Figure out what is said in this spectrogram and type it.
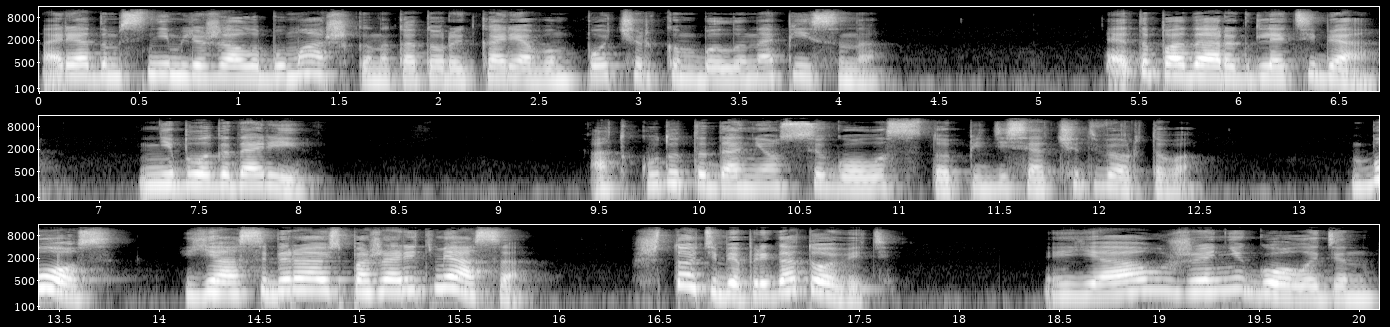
а рядом с ним лежала бумажка, на которой корявым почерком было написано: "Это подарок для тебя. Не благодари". Откуда-то донесся голос 154-го. "Босс, я собираюсь пожарить мясо. Что тебе приготовить?" "Я уже не голоден".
